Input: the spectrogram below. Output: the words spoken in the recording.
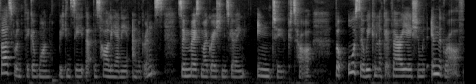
first of all, in figure one, we can see that there's hardly any emigrants. So most migration is going into Qatar, but also we can look at variation within the graph.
